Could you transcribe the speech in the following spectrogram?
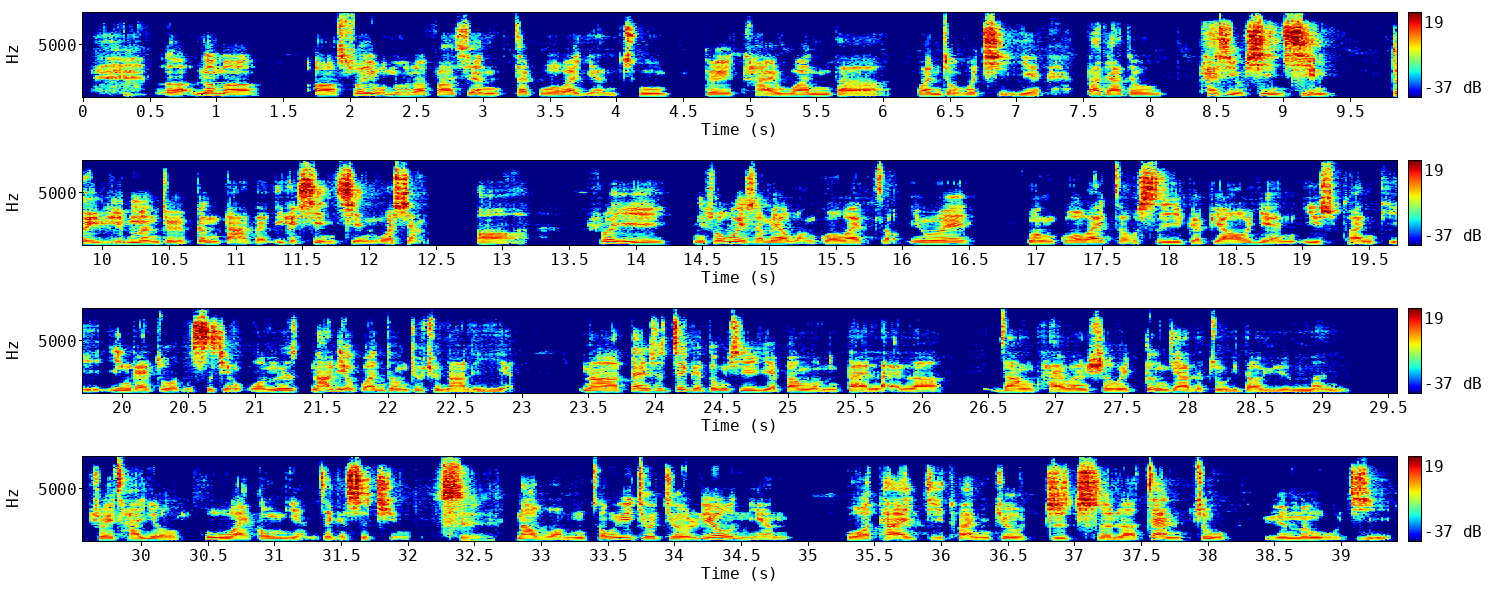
呃，那么呃，所以我们后来发现，在国外演出，对台湾的观众或企业，大家都开始有信心。对人们就有更大的一个信心，我想啊，所以你说为什么要往国外走？因为往国外走是一个表演艺术团体应该做的事情。我们哪里有观众就去哪里演。那但是这个东西也帮我们带来了让台湾社会更加的注意到云门，所以才有户外公演这个事情。是。那我们从一九九六年国泰集团就支持了赞助云门舞集。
